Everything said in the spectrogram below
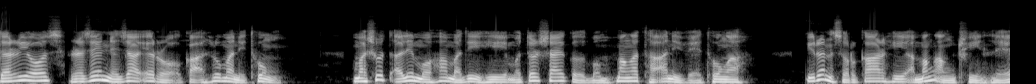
Darius Razaneja ero ka hlumani thung. Masud Ali Mohammadi hi motorcycle bom hmanga tha ani ve thunga Iran sarkar hi amang ang thin le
